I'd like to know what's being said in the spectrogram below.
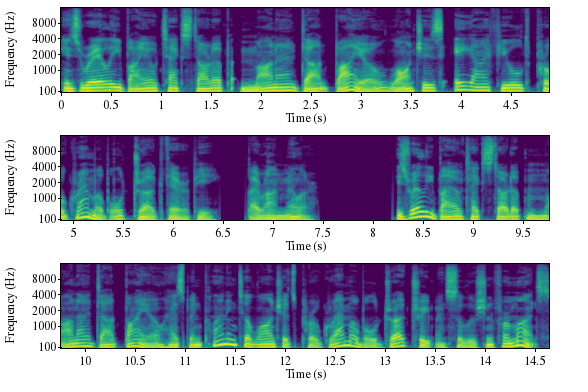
Israeli biotech startup Mana.bio launches AI fueled programmable drug therapy by Ron Miller. Israeli biotech startup Mana.bio has been planning to launch its programmable drug treatment solution for months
